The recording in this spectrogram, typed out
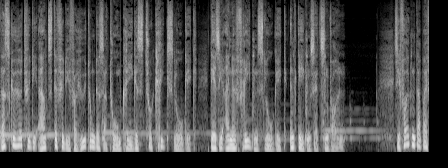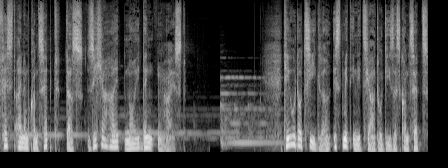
Das gehört für die Ärzte für die Verhütung des Atomkrieges zur Kriegslogik, der sie eine Friedenslogik entgegensetzen wollen. Sie folgen dabei fest einem Konzept, das Sicherheit neu denken heißt. Theodor Ziegler ist Mitinitiator dieses Konzepts,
